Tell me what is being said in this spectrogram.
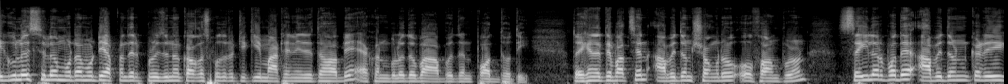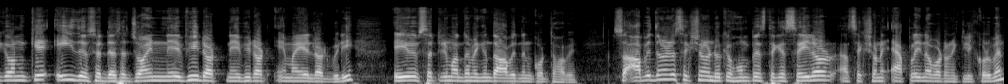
এগুলোই ছিল মোটামুটি আপনাদের প্রয়োজনীয় কাগজপত্র কি কি মাঠে নিয়ে যেতে হবে। এখন বলে দেবো আবেদন পদ্ধতি। তো এখানে দেখতে পাচ্ছেন, আবেদন সংগ্রহ ও ফর্ম পূরণ। সেইলর পদে আবেদনকারীগণকে এই ওয়েবসাইট আছে join navy dot navy dot MIL dot BD এই ওয়েবসাইটটির মাধ্যমে কিন্তু আবেদন করতে হবে। সো আবেদনের সেকশনে ঢুকে হোম পেজ থেকে সেইলর সেকশনে অ্যাপ্লাই না বাটনে ক্লিক করবেন।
